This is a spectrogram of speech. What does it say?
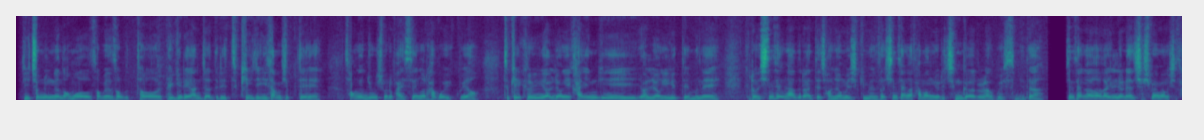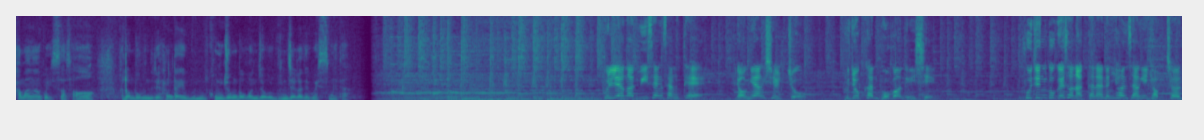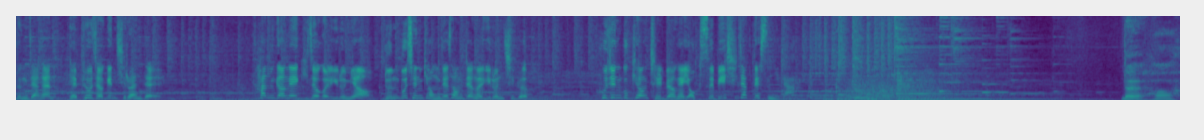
2006년 넘어서면서부터 백일의 환자들이 특히 이제 20, 30대 성인 중심으로 발생을 하고 있고요. 특히 그 연령이 가임기 연령이기 때문에 그런 신생아들한테 전염을 시키면서 신생아 사망률이 증가를 하고 있습니다. 신생아가 1년에 10여 명씩 사망하고 있어서 그런 부분들이 상당히 문- 공중보건적으로 문제가 되고 있습니다. 불량한 위생 상태, 영양 실조, 부족한 보건 의식. 후진국에서 나타나는 현상이 겹쳐 등장한 대표적인 질환들. 한강의 기적을 이루며 눈부신 경제 성장을 이룬 지금 후진국형 질병의 역습이 시작됐습니다. 네, 아,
